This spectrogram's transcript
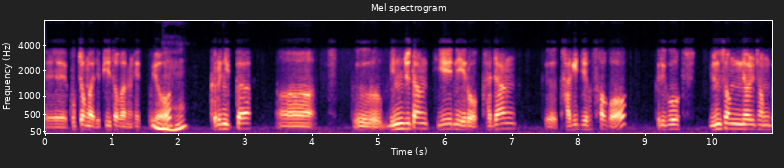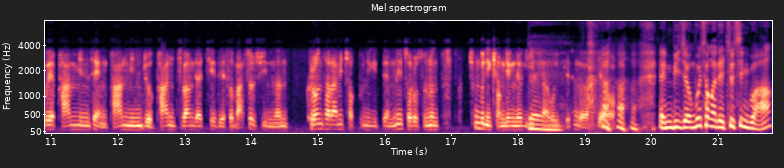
에, 국정과제 비서관을 했고요. 네. 그러니까 어 그 민주당 DNA로 가장 그 각이지 서고 그리고 윤석열 정부의 반민생, 반민주, 반지방자치에 대해서 맞설 수 있는 그런 사람이 적분이기 때문에 저로서는 충분히 경쟁력이 네. 있다고 이렇게 생각하고요. MB 정부 청와대 출신과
